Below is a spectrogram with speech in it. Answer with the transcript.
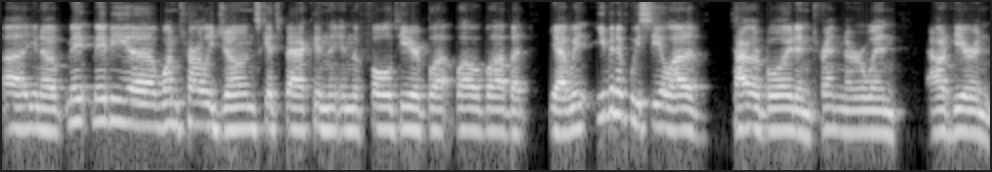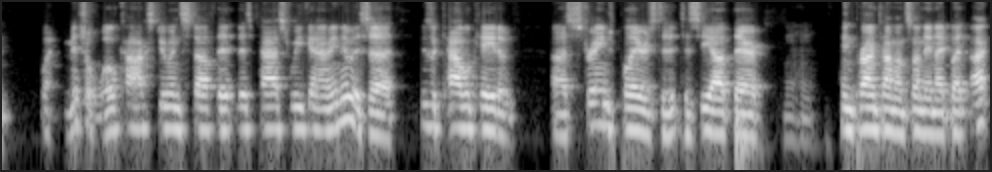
uh, you know, may, maybe uh, one Charlie Jones gets back in the in the fold here. Blah blah blah. blah. But yeah, we even if we see a lot of Tyler Boyd and Trenton Irwin out here, and what Mitchell Wilcox doing stuff that this past weekend. I mean, it was a it was a cavalcade of uh, strange players to to see out there. Mm-hmm in prime time on Sunday night. But I,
